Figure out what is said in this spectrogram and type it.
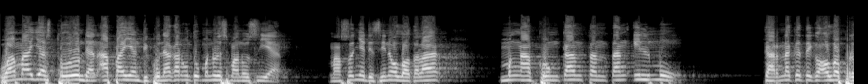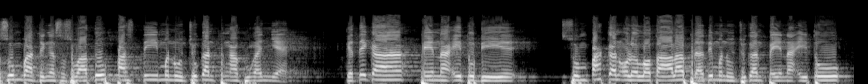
Wama yasturun dan apa yang digunakan untuk menulis manusia. Maksudnya di sini Allah Taala mengagungkan tentang ilmu. Karena ketika Allah bersumpah dengan sesuatu pasti menunjukkan pengagungannya. Ketika pena itu disumpahkan oleh Allah Taala berarti menunjukkan pena itu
